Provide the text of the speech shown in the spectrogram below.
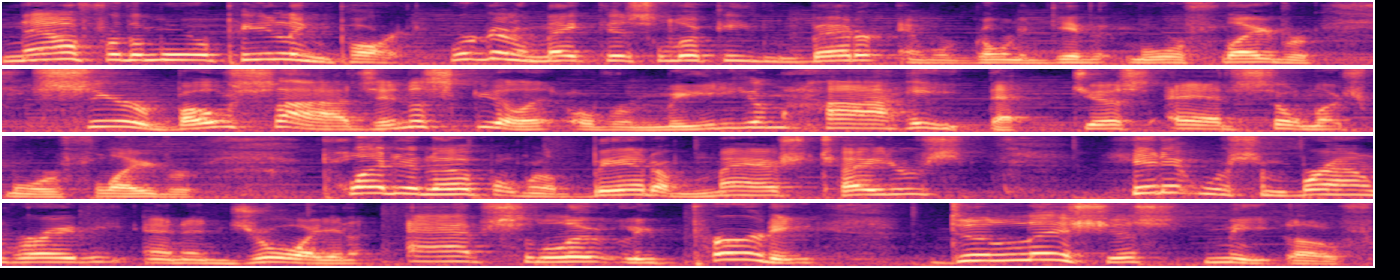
Now for the more appealing part. We're going to make this look even better and we're going to give it more flavor. Sear both sides in a skillet over medium-high heat. That just adds so much more flavor. Plate it up on a bed of mashed taters hit it with some brown gravy, and enjoy an absolutely pretty, delicious meatloaf.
